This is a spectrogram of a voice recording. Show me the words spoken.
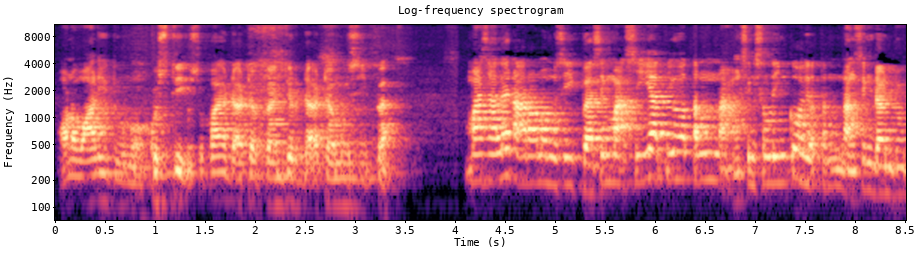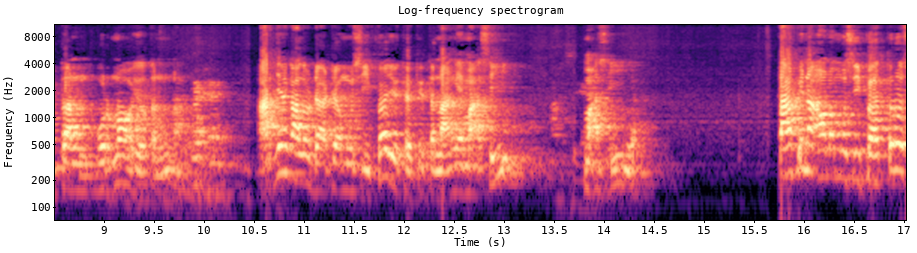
ono wali donga Gusti supaya tidak ada banjir tidak ada musibah Masalahnya nak ana musibah sing maksiat yo tenang, sing selingkuh yo tenang, sing dandutan purno yo tenang. Artinya kalau tidak ada musibah yo jadi tenangnya maksi maksiat. Tapi nak ana musibah terus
